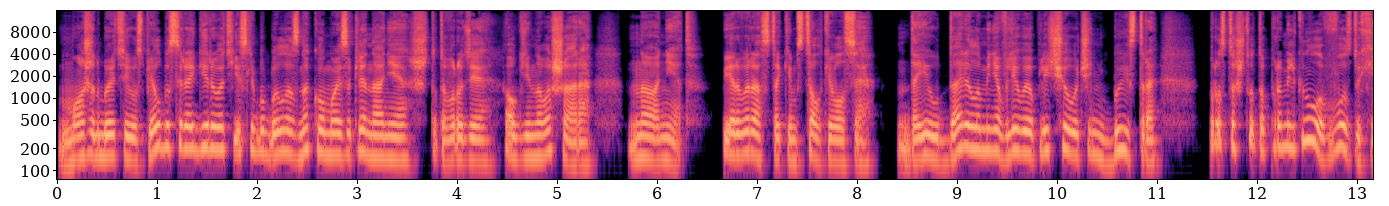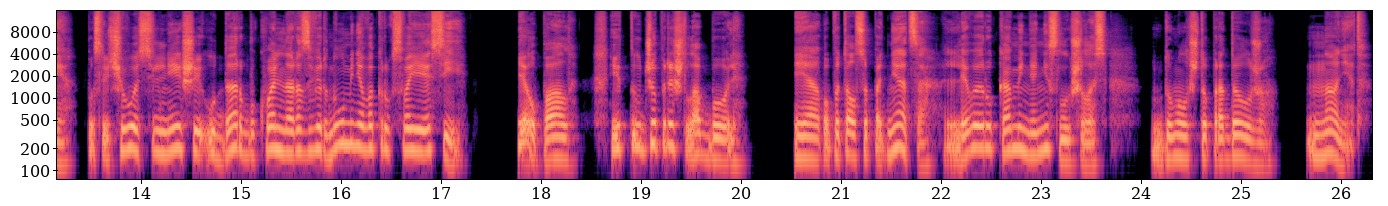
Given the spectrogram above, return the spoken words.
Может быть, и успел бы среагировать, если бы было знакомое заклинание, что-то вроде огненного шара. Но нет, первый раз с таким сталкивался. Да и ударило меня в левое плечо очень быстро. Просто что-то промелькнуло в воздухе, после чего сильнейший удар буквально развернул меня вокруг своей оси. Я упал, и тут же пришла боль. Я попытался подняться, левая рука меня не слушалась. Думал, что продолжу. Но нет.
